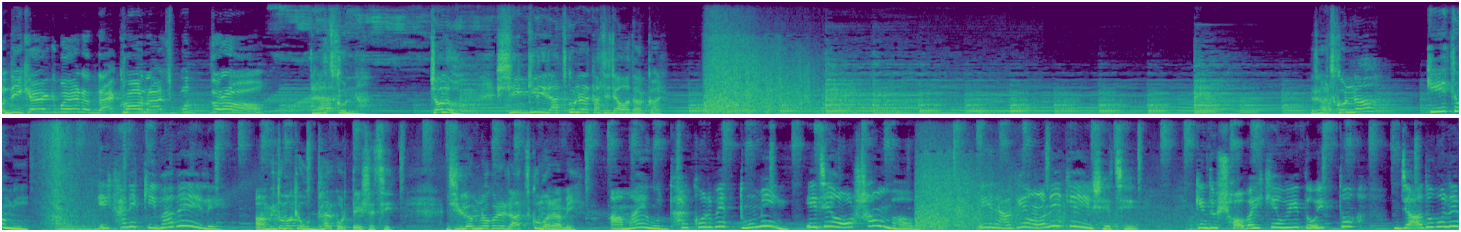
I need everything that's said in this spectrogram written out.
ওদিকে একবার দেখো রাজপুত্র। রাজকন্যা চলো শিগগিরই রাজকন্যার কাছে যাওয়া দরকার। রাজকন্যা? কে তুমি? এখানে কীভাবে এলে? আমি তোমাকে উদ্ধার করতে এসেছি। ঝিলমনগরের রাজকুমার আমি। আমায় উদ্ধার করবে তুমি? এ যে অসম্ভব। এর আগে অনেকে এসেছে। কিন্তু সবাইকে ওই দৈত্য জাদু বলে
